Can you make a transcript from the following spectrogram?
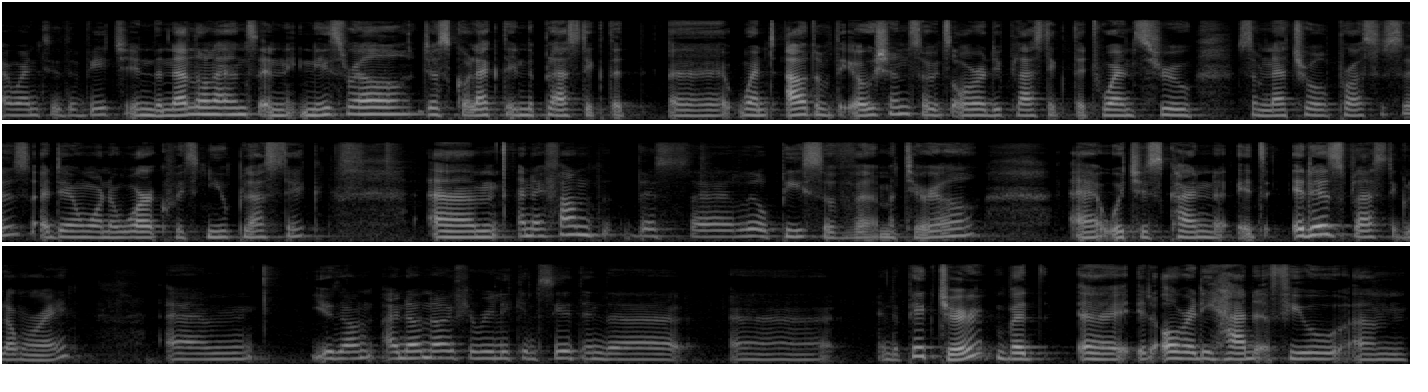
I went to the beach in the Netherlands and in Israel, just collecting the plastic that uh, went out of the ocean. So it's already plastic that went through some natural processes. I didn't want to work with new plastic. Um, and I found this uh, little piece of uh, material, uh, which is kind of, it, it is plastic agglomerate. Um, you don't, I don't know if you really can see it in the, uh, in the picture, but uh, it already had a few um,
